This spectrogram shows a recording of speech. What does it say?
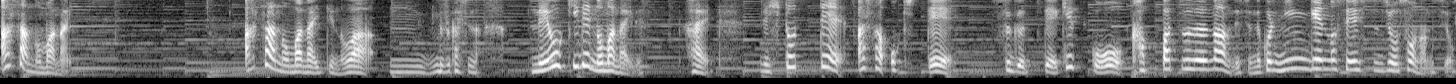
朝飲まない。朝飲まないっていうのは、うん、難しいな。寝起きで飲まないです。はい。で、人って朝起きてすぐって結構活発なんですよね。これ人間の性質上そうなんですよ。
